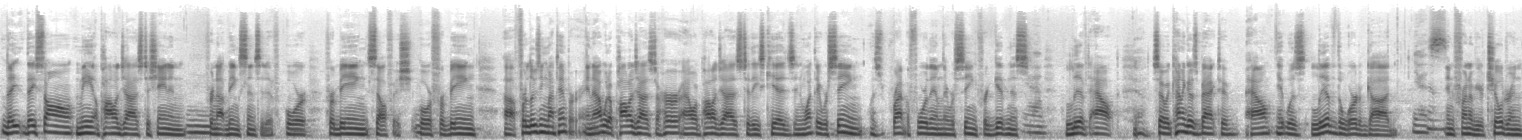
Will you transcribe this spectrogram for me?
they they saw me apologize to Shannon mm. for not being sensitive or for being selfish mm. or for being uh, for losing my temper, and I would apologize to her. I would apologize to these kids, and what they were seeing was right before them. They were seeing forgiveness Yeah. Lived out. Yeah. So it kind of goes back to how it was live the Word of God Yes. in front of your children.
